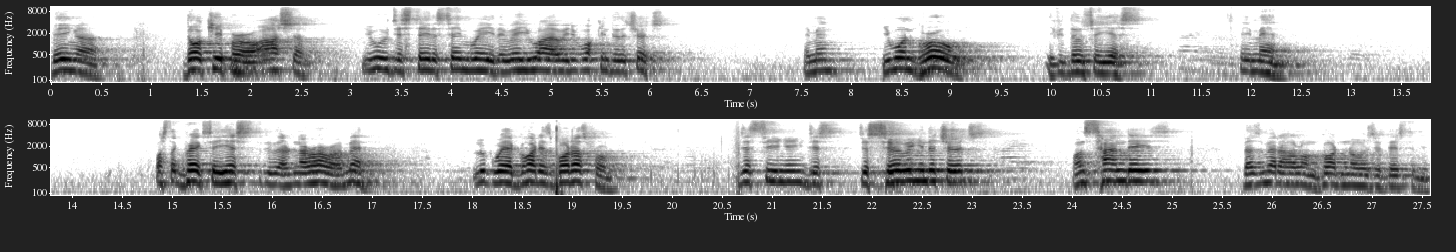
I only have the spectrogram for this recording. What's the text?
being a doorkeeper or usher, you will just stay the same way, the way you are when you walk into the church. Amen. You won't grow if you don't say yes. Amen. Pastor Greg say yes to Narara. Amen. Look where God has brought us from. Just singing, just, just serving in the church on Sundays. Doesn't matter how long, God knows your destiny.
